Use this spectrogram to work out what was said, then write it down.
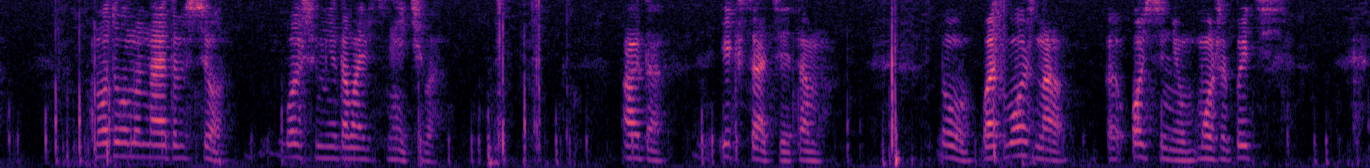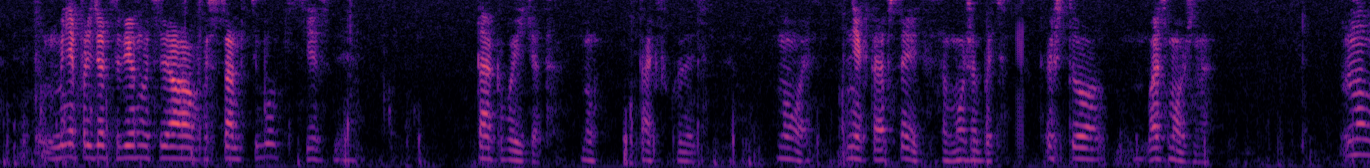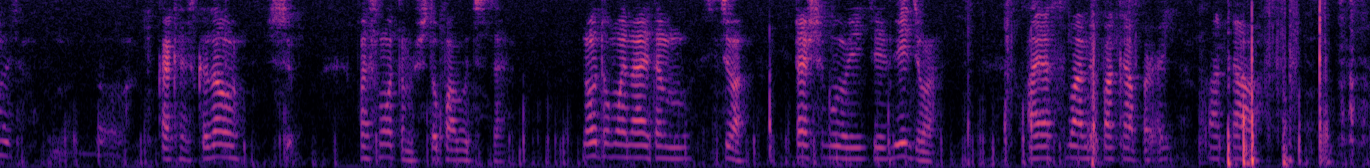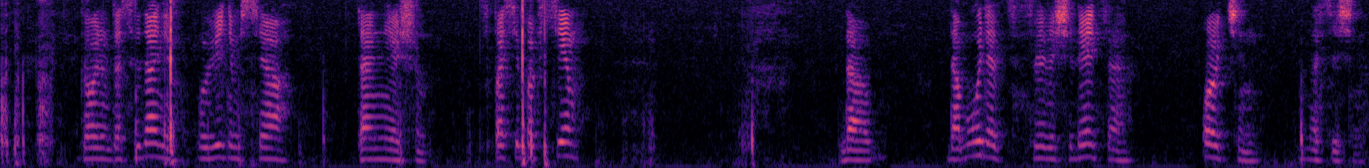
Ну, думаю, на этом все. Больше мне добавить нечего. А, да. И, кстати, там, ну, возможно, э, осенью, может быть, мне придется вернуться в Санкт-Петербург, если так выйдет. Ну, так сказать. Ну, некоторые обстоятельства, может быть. Что, возможно. Ну, как я сказал, посмотрим, что получится. Ну, думаю, на этом все. Дальше увидите видео. А я с вами пока, пока говорим до свидания. Увидимся в дальнейшем. Спасибо всем. Да, да будет следующее лето очень насыщенно.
